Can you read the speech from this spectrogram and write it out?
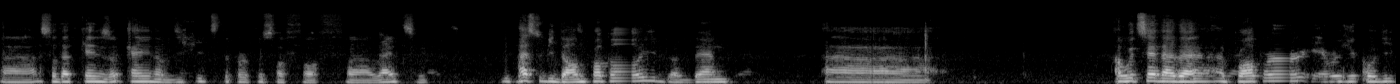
Uh, so that kind of, kind of defeats the purpose of, of uh, RAIDs. It, it has to be done properly, but then uh, I would say that a, a proper erasure-coded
